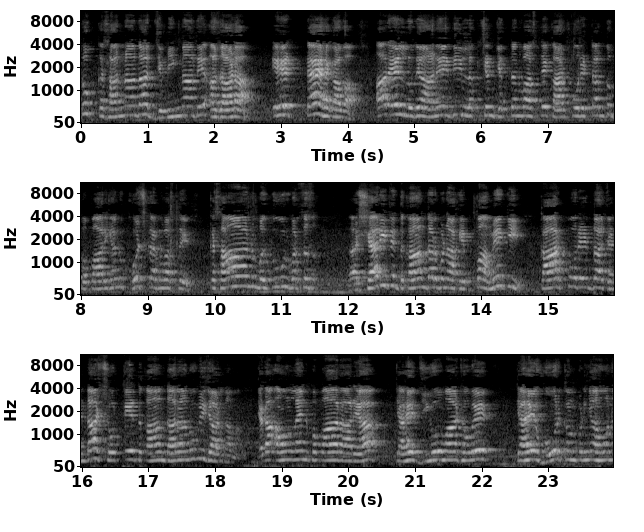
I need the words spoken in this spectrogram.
ਤੋਂ ਕਿਸਾਨਾਂ ਦਾ ਜ਼ਮੀਨਾਂ ਦੇ ਅਜ਼ਾੜਾ, ਇਹ ਤੈਅ ਹੈਗਾ ਵਾ। ਔਰ ਇਹ ਲੁਧਿਆਣੇ ਦੀ ਇਲੈਕਸ਼ਨ ਜਿੱਤਣ ਵਾਸਤੇ ਕਾਰਪੋਰੇਟਾਂ ਤੋਂ ਵਪਾਰੀਆਂ ਨੂੰ ਖੁਸ਼ ਕਰਨ ਵਾਸਤੇ ਕਿਸਾਨ ਮਜ਼ਦੂਰ ਵਰਸਸ ਸ਼ਹਿਰੀ ਤੇ ਦੁਕਾਨਦਾਰ ਬਣਾ ਕੇ ਭਾਵੇਂ ਕਿ ਕਾਰਪੋਰੇਟ ਦਾ ਏਜੰਡਾ ਛੋਟੇ ਦੁਕਾਨਦਾਰਾਂ ਨੂੰ ਵੀ ਜਾੜਨਾ ਵਾ। ਜਿਹੜਾ ਆਨਲਾਈਨ ਵਪਾਰ ਆ ਰਿਹਾ, ਚਾਹੇ ਜੀਓ ਮਾਰਟ ਹੋਵੇ, ਚਾਹੇ ਹੋਰ ਕੰਪਨੀਆਂ ਹੋਣ,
